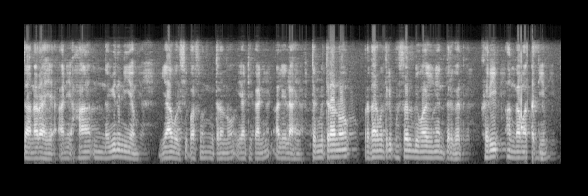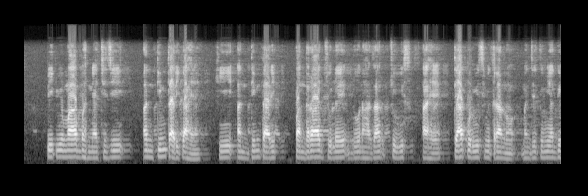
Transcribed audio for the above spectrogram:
जाणार आहे आणि हा नवीन नियम या वर्षीपासून मित्रांनो या ठिकाणी आलेला आहे. तर मित्रांनो प्रधानमंत्री फसल विमा योजनेअंतर्गत खरीप हंगामासाठी पीक विमा भरण्याची जी अंतिम तारीख आहे ही अंतिम तारीख पंधरा जुलै दोन हजार चोवीस आहे. त्यापूर्वीच मित्रांनो म्हणजे तुम्ही अगदी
